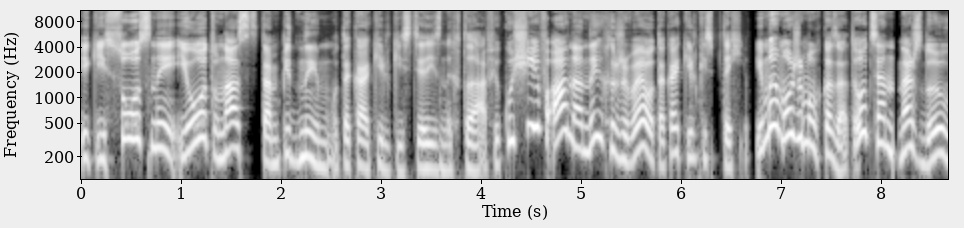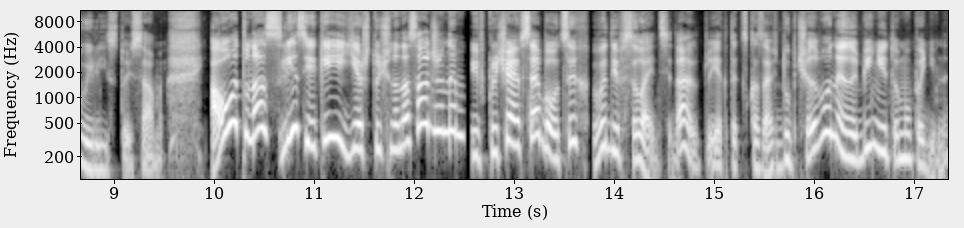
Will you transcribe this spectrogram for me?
якісь сосни. І от у нас там під ним така кількість різних трав і кущів, а на них живе отака кількість птахів. І ми можемо вказати, оце наш здоровий ліс той самий. А от у нас ліс, який є штучно насадженим і включає в себе оцих видів селенці, да? як так сказав, дуб червоний, лебіні і тому подібне.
